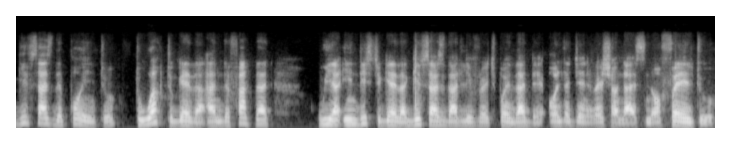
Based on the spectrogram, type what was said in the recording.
gives us the point to to work together. And the fact that we are in this together gives us that leverage point that the older generation has not failed to,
